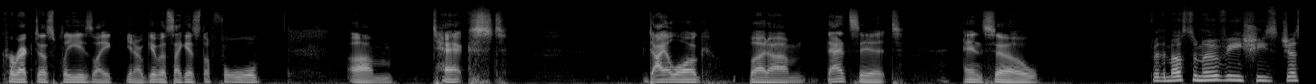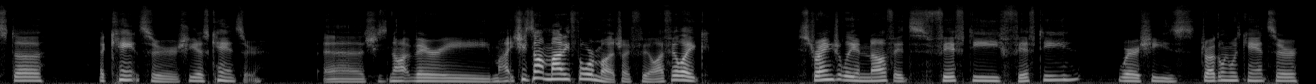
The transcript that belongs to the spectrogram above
correct us, please. Like, you know, give us, I guess, the full um, text dialogue. But um, that's it. And so for the most of the movie, she's just a a cancer. She has cancer. Uh, she's not very she's not Mighty Thor much, I feel. I feel like strangely enough, it's 50-50 where she's struggling with cancer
